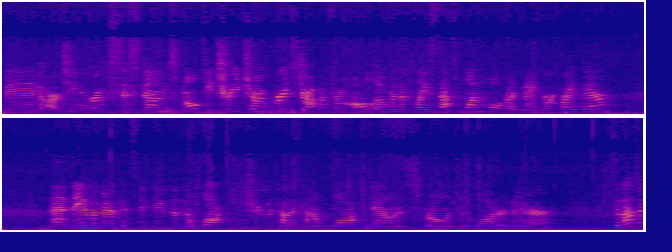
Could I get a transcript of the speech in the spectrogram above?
big arching root systems, multi-tree trunk roots dropping from all over the place. That's one whole red mangrove right there. And Native Americans nicknamed them the walking tree with how they kind of walk down and sprawl into the water there. So that's a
